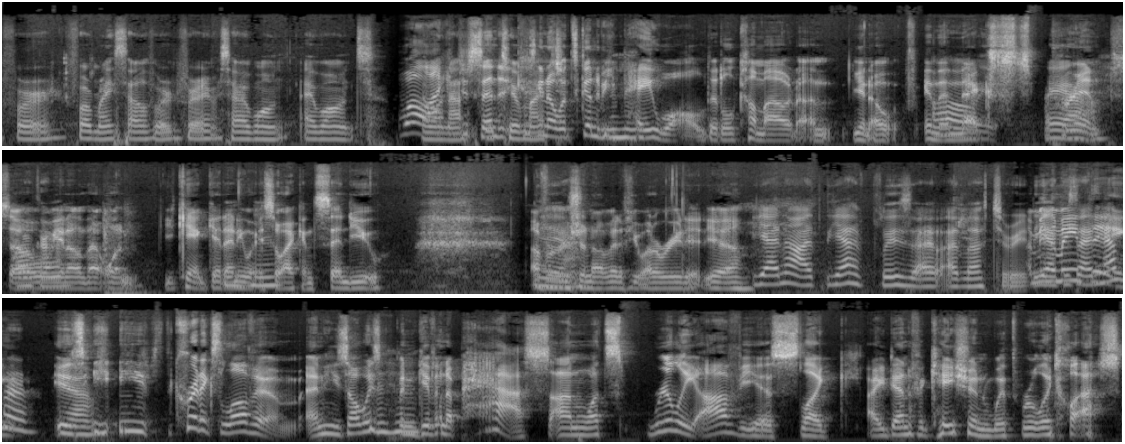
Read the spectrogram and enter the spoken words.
for for myself or for him, so I won't. I won't. Well, I won't can just send it because you know it's going to be paywalled. It'll come out on you know in the Oh, next yeah. print. So Okay. Mm-hmm. you know that one you can't get anyway. So I can send you a Yeah. version of it if you want to read it. Yeah. Yeah, no, I, yeah, please, I, I'd love to read. It. I mean, yeah, the main thing never, is yeah. Mm-hmm. he, he, critics love him, and he's always been given a pass on what's really obvious, like identification with ruling class.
